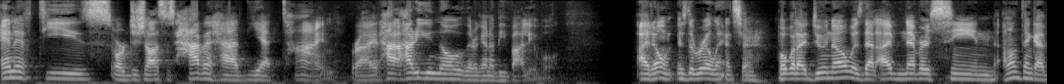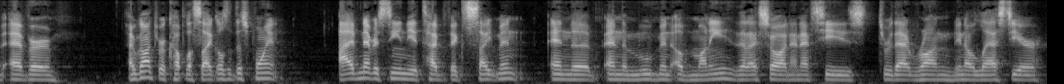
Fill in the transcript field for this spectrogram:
NFTs or digital assets haven't had yet time, right? How, how do you know they're going to be valuable? I don't, is the real answer. But what I do know is that I've never seen, I don't think I've ever, I've gone through a couple of cycles at this point. I've never seen the type of excitement and the and the movement of money that I saw in NFTs through that run, you know, last year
